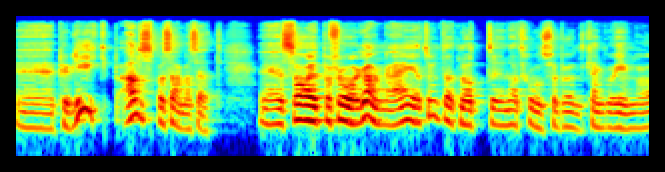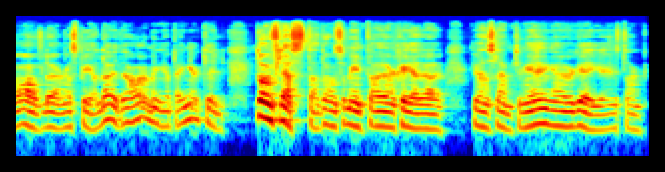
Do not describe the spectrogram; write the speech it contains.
eh, publik alls på samma sätt. Eh, svaret på frågan, nej jag tror inte att något eh, nationsförbund kan gå in och avlöna spelare. Det har de inga pengar till. De flesta, de som inte arrangerar Grand Slam-turneringar och grejer. Utan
